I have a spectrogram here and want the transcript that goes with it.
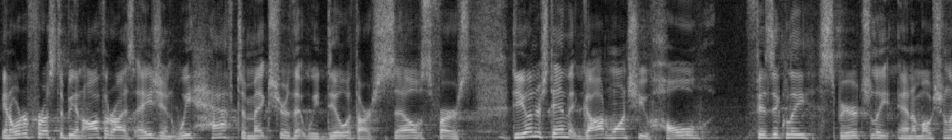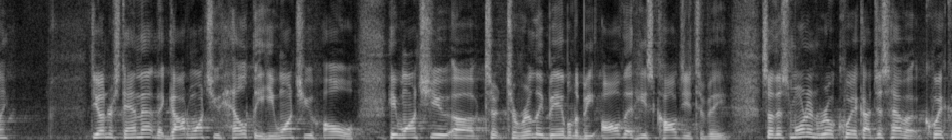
in order for us to be an authorized agent, we have to make sure that we deal with ourselves first. Do you understand that God wants you whole physically, spiritually, and emotionally? Do you understand that? That God wants you healthy. He wants you whole. He wants you uh, to, to really be able to be all that He's called you to be. So, this morning, real quick, I just have a quick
